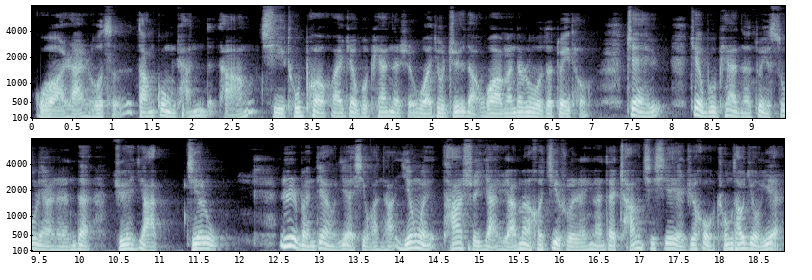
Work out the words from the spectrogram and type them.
果然如此。当共产党企图破坏这部片子时，我就知道我们的路子对头。这这部片子对苏联人的绝佳揭露。日本电影界喜欢它，因为它使演员们和技术人员在长期歇业之后重操旧业。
